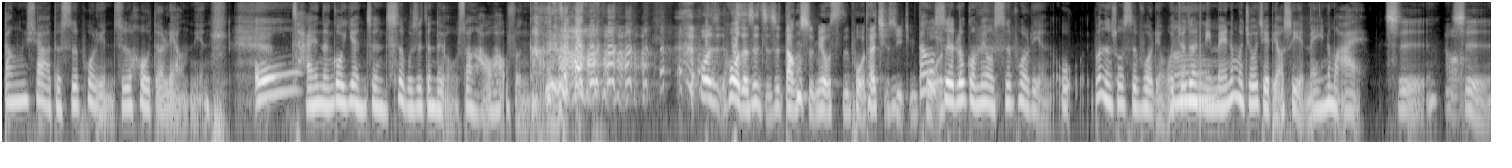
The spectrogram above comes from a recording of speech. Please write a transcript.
当下的撕破脸之后的两年哦，才能够验证是不是真的有算好好分开。或者或者是只是当时没有撕破，他其实已经破当时如果没有撕破脸，我不能说撕破脸，我觉得你没那么纠结，表示也没那么爱。是哦是，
